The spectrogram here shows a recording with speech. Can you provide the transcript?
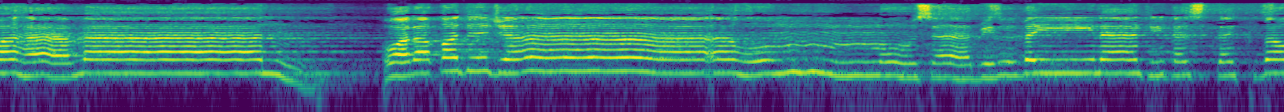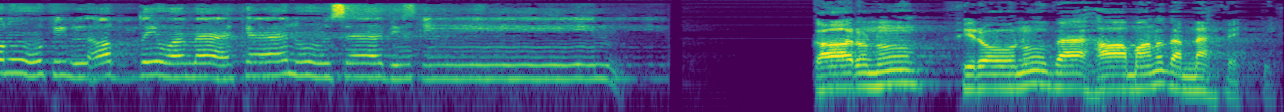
وهامان ولقد جاءهم موسى بالبينات فاستكبروا في الأرض وما كانوا سابقين Qarunu, Fironu və Hamanı da məhv etdik.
